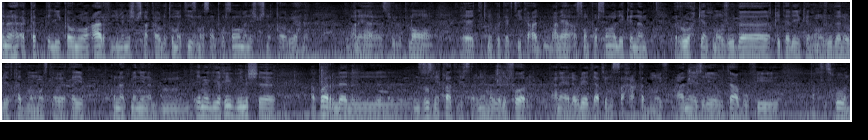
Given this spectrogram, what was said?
أنا أكدت اللي كونه عارف اللي مانيش باش نلقاو ال automatisme 100% مانيش باش نلقاو رواحنا معناها sur le plan technico-tactique معناها 100% لكن الروح كانت موجودة القتالية كانت موجودة الأولاد قدموا مستوى طيب. كنا تمنينا أنا اللي يغيظني مش à part الزوز نقاط اللي خسرناهم هو l'effort. يعني الأولاد يعطيهم الصحة قدموا معنا جريوا وتعبوا في طقس سخون.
